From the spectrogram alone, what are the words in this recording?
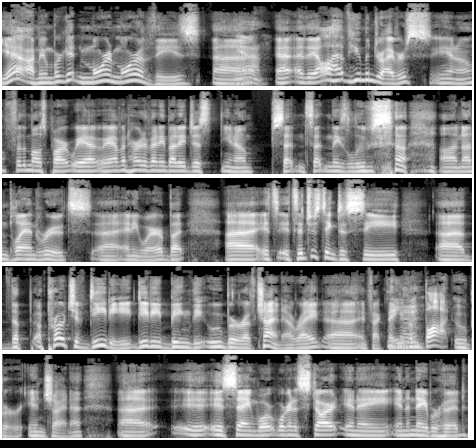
Yeah, I mean, we're getting more and more of these. Uh, yeah, they all have human drivers. You know, for the most part, we we haven't heard of anybody just you know setting setting these loose on unplanned routes uh, anywhere. But uh, it's it's interesting to see. Uh, the approach of Didi, Didi being the Uber of China, right? Uh, in fact, they mm-hmm. even bought Uber in China. Uh, is saying we're, we're going to start in a in a neighborhood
